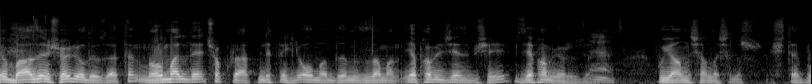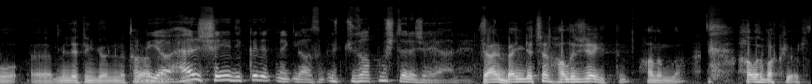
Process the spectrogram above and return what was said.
Ve bazen şöyle oluyor zaten. Normalde çok rahat milletvekili olmadığınız zaman yapabileceğiniz bir şeyi biz yapamıyoruz yani. Evet. Bu yanlış anlaşılır. İşte bu e, milletin gönlünü kırar. Tabii ya belki. her şeye dikkat etmek lazım. 360 derece yani. Yani ben geçen halıcıya gittim hanımla. Halı bakıyoruz.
